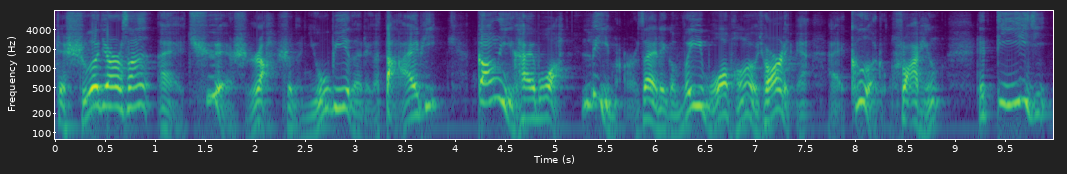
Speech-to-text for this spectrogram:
这《舌尖三》，哎，确实啊是个牛逼的这个大 IP。刚一开播啊，立马在这个微博朋友圈里面，哎，各种刷屏。这第一集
